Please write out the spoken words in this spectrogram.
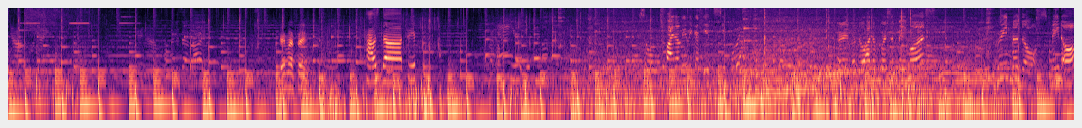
Yeah, Kuya is here now. Okay, my friend. How's the trip? So finally we can eat seafood. Noodle and of course the famous green noodles made of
